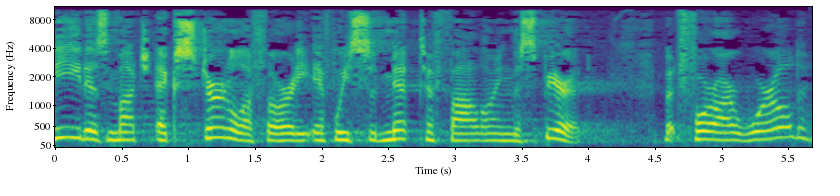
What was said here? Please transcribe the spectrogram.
need as much external authority if we submit to following the Spirit. But for our world,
